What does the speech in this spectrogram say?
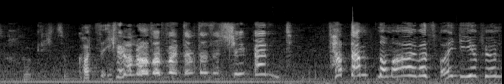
Doch wirklich zum Kotzen. Ich will doch nur so ein verdammtes Achievement! Verdammt nochmal, was wollen die hier für ein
